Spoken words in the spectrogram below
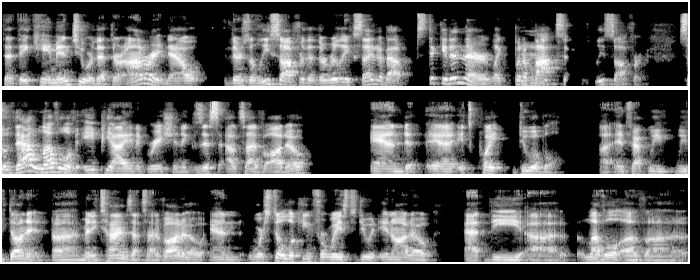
that they came into or that they're on right now. There's a lease offer that they're really excited about. Stick it in there, like put mm-hmm. a box in lease offer. So that level of API integration exists outside of auto, and uh, it's quite doable. Uh, in fact, we've we've done it uh, many times outside of auto, and we're still looking for ways to do it in auto at the uh, level of uh,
